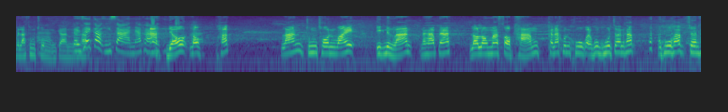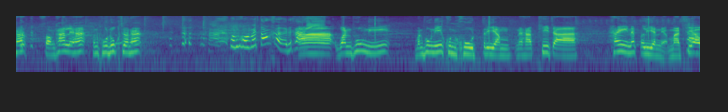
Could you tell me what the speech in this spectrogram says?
เป็นร้านชุมชนเหมือนกันเป็นนะคไส้รับกรอกอีสานนะคะอะเดี๋ยวเราพักร้านชุมชนไว้อีกหนึ่งร้านนะครับนะเราลองมาสอบถามคณะคุณครูก่อนคุณครูเชิญครับคุณครูครับเชิญครับสองท่านเลยฮะคุณครูนุกเชิญฮะ คุณครูไม่ต้องเขินค่ะ อ่าวันพรุ่งนี้วันพรุ่งนี้คุณครูเตรียมนะครับที่จะให้นักเรียนเนี่ยมาเที่ยว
